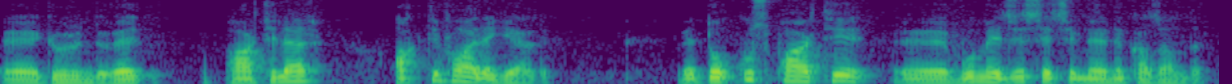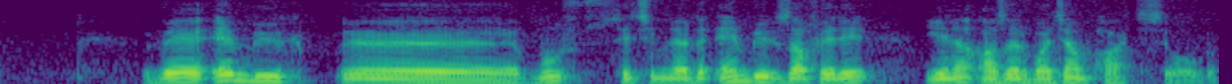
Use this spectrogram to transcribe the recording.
e, göründü ve partiler aktif hale geldi. Ve 9 parti e, bu meclis seçimlerini kazandı. Ve en büyük e, bu seçimlerde en büyük zaferi yine Azerbaycan Partisi oldu.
